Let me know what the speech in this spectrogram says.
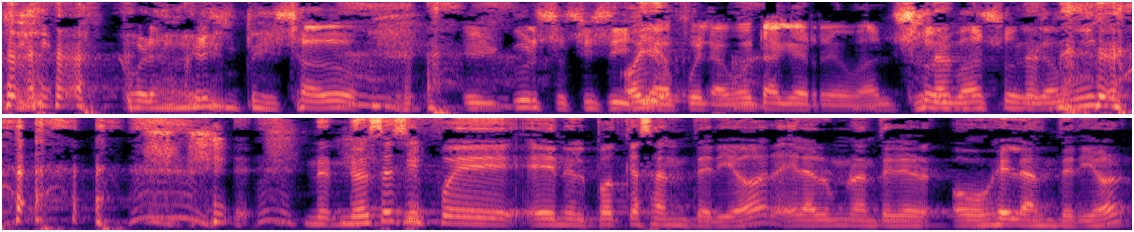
por haber empezado el curso. Sí, sí, Oye, ya fue la gota que rebalsó no, el vaso, no, digamos. no, sé si fue en el podcast anterior, el alumno anterior o el anterior,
